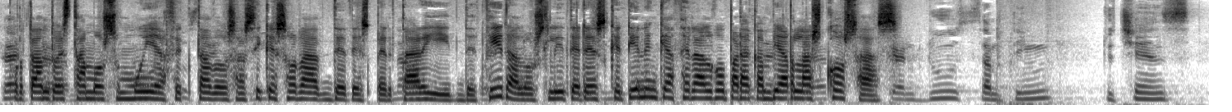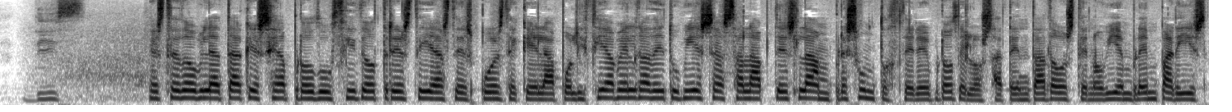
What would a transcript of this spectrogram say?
Por tanto, estamos muy afectados, así que es hora de despertar y decir a los líderes que tienen que hacer algo para cambiar las cosas. Este doble ataque se ha producido tres días después de que la policía belga detuviese a Salah Abdeslam, presunto cerebro de los atentados de noviembre en París,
